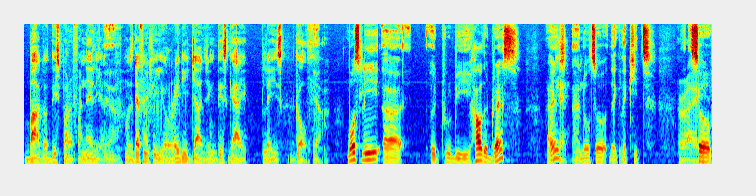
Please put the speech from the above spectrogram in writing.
bag or this paraphernalia, yeah. most definitely you're already judging this guy plays golf. Yeah. Mostly uh, it will be how they dress, right? Okay. And also the, the kit. Right. So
